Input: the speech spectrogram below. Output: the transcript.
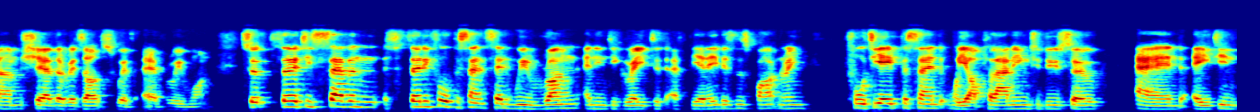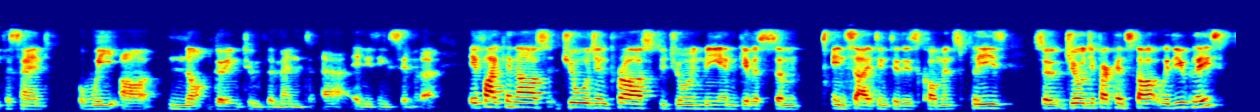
um, share the results with everyone. So 37, 34% said we run an integrated FP&A business partnering, 48% we are planning to do so, and 18% we are not going to implement uh, anything similar. If I can ask George and Pras to join me and give us some insight into these comments, please. So George, if I can start with you, please.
